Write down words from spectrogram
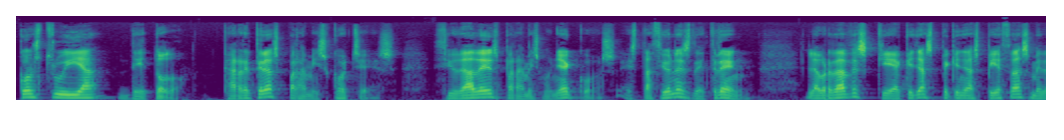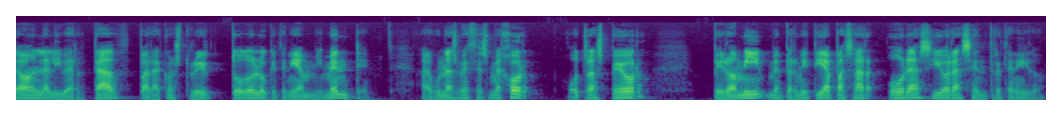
Construía de todo. Carreteras para mis coches, ciudades para mis muñecos, estaciones de tren. La verdad es que aquellas pequeñas piezas me daban la libertad para construir todo lo que tenía en mi mente. Algunas veces mejor, otras peor, pero a mí me permitía pasar horas y horas entretenido.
